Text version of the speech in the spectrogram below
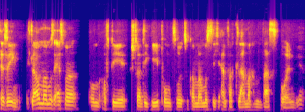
deswegen, ich glaube, man muss erstmal, um auf die Strategiepunkt zurückzukommen, man muss sich einfach klar machen, was wollen wir.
